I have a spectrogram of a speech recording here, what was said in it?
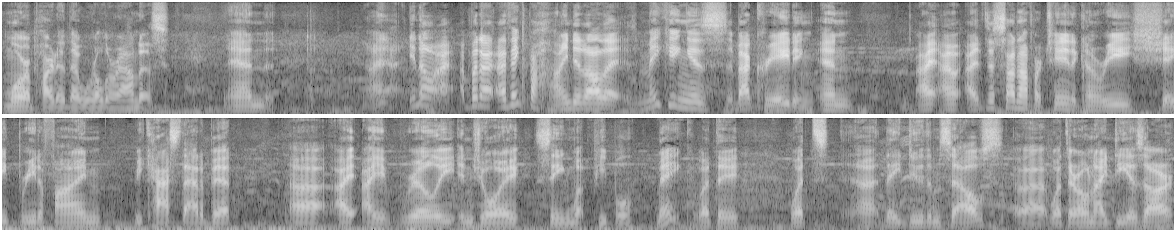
more a part of the world around us. And I, you know, I, but I, I think behind it all, that making is about creating, and I, I, I just saw an opportunity to kind of reshape, redefine, recast that a bit. Uh, I, I really enjoy seeing what people make, what they, what uh, they do themselves, uh, what their own ideas are,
